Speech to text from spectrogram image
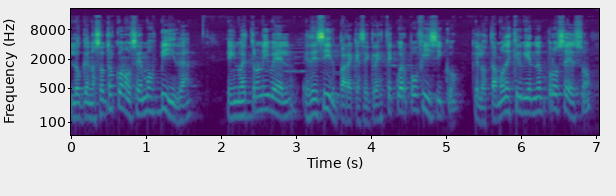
lo que nosotros conocemos vida en nuestro nivel, es decir, para que se cree este cuerpo físico, que lo estamos describiendo en proceso,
